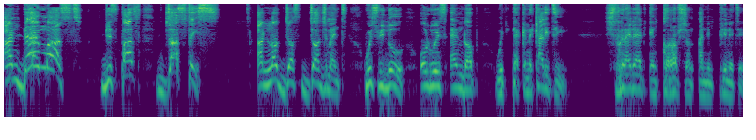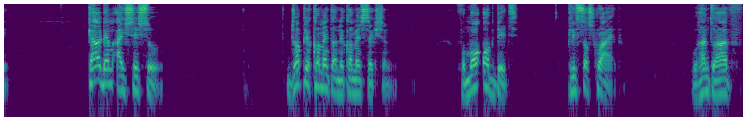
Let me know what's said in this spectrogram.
and they must dispense justice and not just judgment, which we know always end up with technicality, shredded in corruption and impunity. Tell them I say so. Drop your comment on the comment section. For more updates, please subscribe. We want to have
